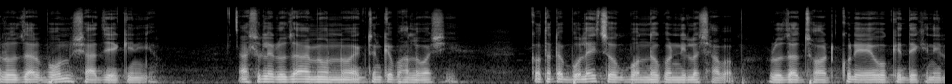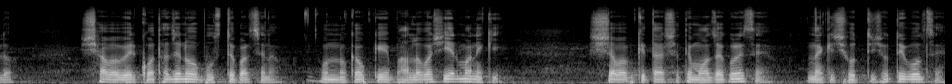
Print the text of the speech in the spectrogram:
রোজার বোন সাজিয়েকে নিয়ে। আসলে রোজা আমি অন্য একজনকে ভালোবাসি। কথাটা বলেই চোখ বন্ধ করে নিল শাবাব। রোজা ঝট করে ওকে দেখে নিল। শাবাবের কথা যেন ও বুঝতে পারছে না। অন্য কাউকে ভালোবাসি এর মানে কি? শাবাবকে তার সাথে মজা করেছে? নাকি সত্যি সত্যি বলছে,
